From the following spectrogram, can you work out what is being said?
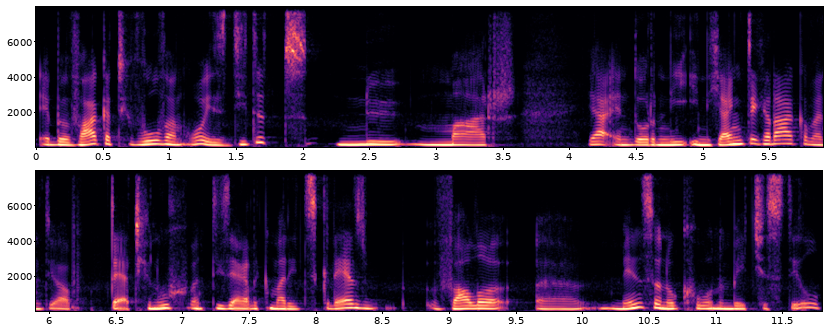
Hebben vaak het gevoel van, oh, is dit het nu maar? Ja, en door niet in gang te geraken, want ja, tijd genoeg, want het is eigenlijk maar iets kleins, vallen uh, mensen ook gewoon een beetje stil.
